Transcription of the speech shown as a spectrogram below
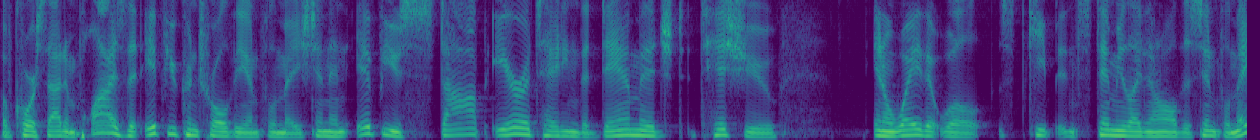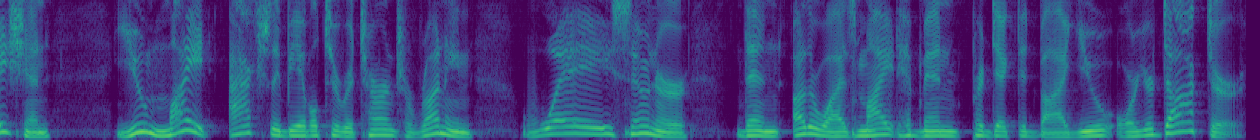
Of course, that implies that if you control the inflammation and if you stop irritating the damaged tissue in a way that will keep stimulating all this inflammation, you might actually be able to return to running way sooner than otherwise might have been predicted by you or your doctor.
